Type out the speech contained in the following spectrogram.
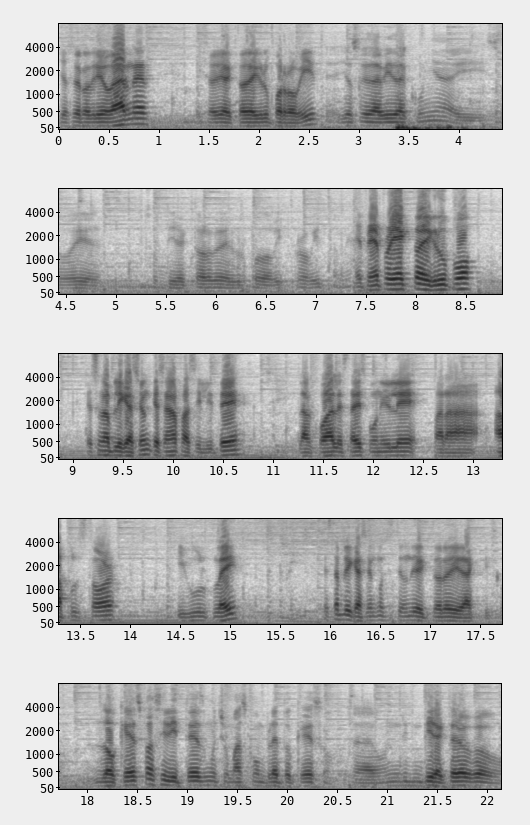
Yo soy Rodrigo Garner y soy director del grupo Robit. Yo soy David Acuña y soy el subdirector del grupo Robit también. El primer proyecto del grupo es una aplicación que se llama Facilité, la cual está disponible para Apple Store y Google Play. Esta aplicación consiste en un directorio didáctico. Lo que es Facilité es mucho más completo que eso. O sea, un directorio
